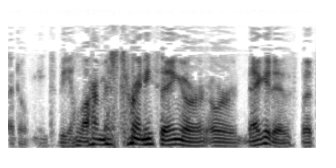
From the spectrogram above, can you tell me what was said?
I don't mean to be alarmist or anything or, or negative, but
